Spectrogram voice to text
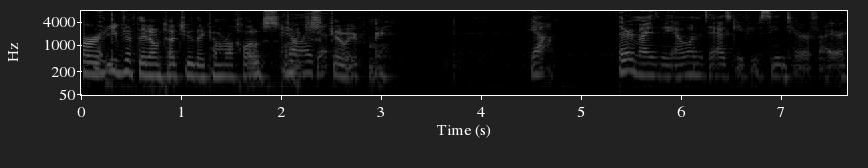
Or Like- even if they don't touch you, they come real close. I don't like just it. Get away from me. Yeah. That reminds me. I wanted to ask you if you've seen Terrifier.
